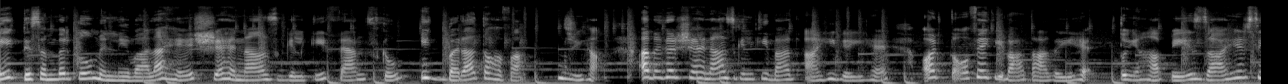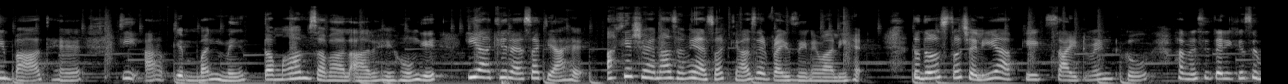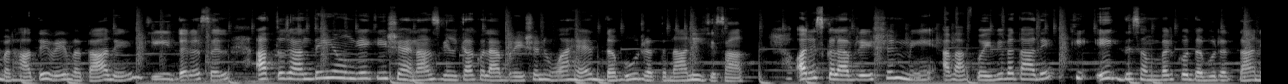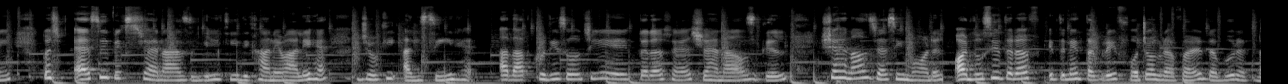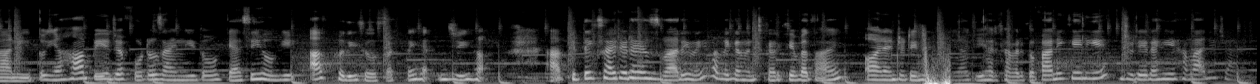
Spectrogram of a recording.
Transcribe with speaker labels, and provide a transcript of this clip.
Speaker 1: एक दिसंबर को मिलने वाला है शहनाज गिल के फैंस को एक बड़ा तोहफा। जी हाँ अब अगर शहनाज गिल की बात आ ही गई है और तोहफे की बात आ गई है तो यहाँ पे ज़ाहिर सी बात है कि आपके मन में तमाम सवाल आ रहे होंगे कि आखिर ऐसा क्या है। आखिर शहनाज हमें ऐसा क्या सरप्राइज़ देने वाली है? तो दोस्तों, चलिए आपकी एक्साइटमेंट को हम इसी तरीके से बढ़ाते हुए बता दें कि दरअसल आप तो जानते ही होंगे कि शहनाज गिल का कोलैबोरेशन हुआ है दबू रतनानी के साथ। और इस कोलैबोरेशन में अब आपको ये भी बता दें कि एक दिसंबर को दबू रत्तानी कुछ ऐसी पिक्स शहनाज गिल की दिखाने वाले हैं जो कि अनसीन है। अब आप खुद ही सोचिए, एक तरफ़ है शहनाज गिल, शहनाज जैसी मॉडल और दूसरी तरफ़ इतने तगड़े फोटोग्राफर दबू रत्नानी। तो यहाँ पे जब फ़ोटोज़ आएँगी तो कैसी होगी, आप खुद ही सोच सकते हैं। जी हाँ। आप कितने एक्साइटेड हैं इस बारे में, हमें कमेंट करके बताएँ। और एंटरटेनमेंट दुनिया की हर खबर को पाने के लिए जुड़े रहें हमारे चैनल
